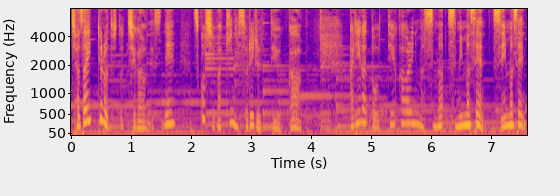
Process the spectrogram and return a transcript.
謝罪っていうのとちょっと違うんですね。少し脇にそれるっていうかありがとうっていう代わりに、すますみませんすいませんっ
